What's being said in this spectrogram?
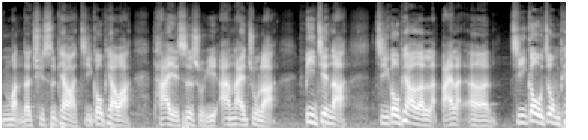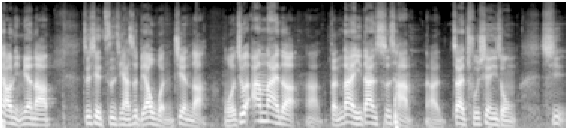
猛的趋势票啊、机构票啊，它也是属于按耐住了。毕竟呢，机构票的白蓝呃，机构这种票里面呢，这些资金还是比较稳健的。我就按耐的啊，等待一旦市场啊再出现一种心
